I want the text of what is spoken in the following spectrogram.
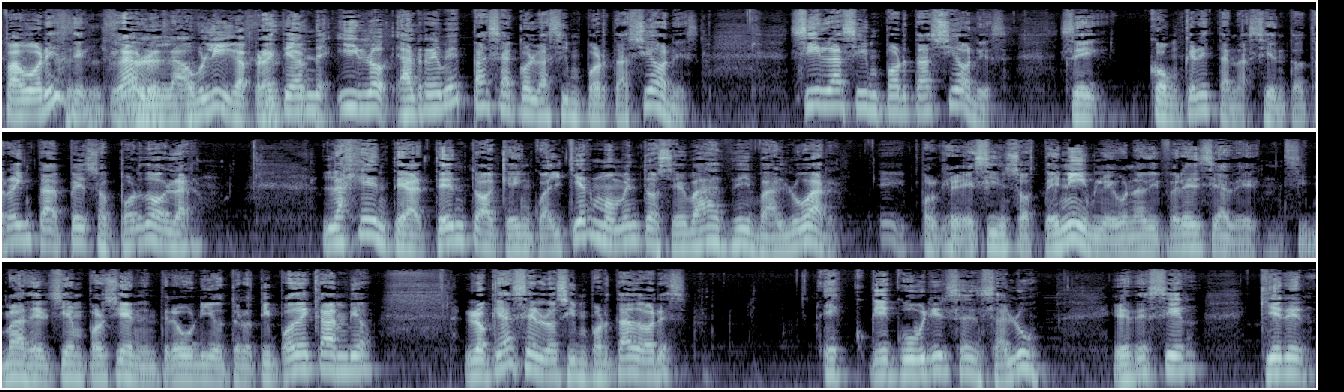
favorece, claro, la obliga prácticamente. Y lo, al revés pasa con las importaciones. Si las importaciones se concretan a 130 pesos por dólar, la gente atento a que en cualquier momento se va a devaluar, eh, porque es insostenible una diferencia de más del 100% entre un y otro tipo de cambio, lo que hacen los importadores es que cubrirse en salud. Es decir, quieren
